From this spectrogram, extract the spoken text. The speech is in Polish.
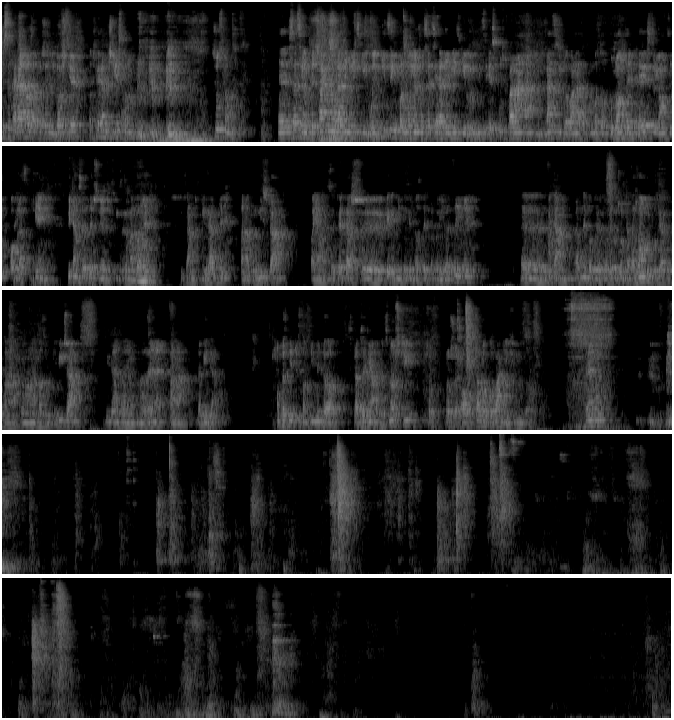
Wysoka Rado, zaproszeni goście, otwieram 36. e, sesję nadzwyczajną Rady Miejskiej w Łęknicy. Informuję, że sesja Rady Miejskiej w Łęknicy jest utrwalana i transmitowana za pomocą urządzeń rejestrujących obraz i dźwięk. Witam serdecznie wszystkich zgromadzonych, witam wszystkich radnych, pana burmistrza, panią sekretarz, e, kierowników jednostek organizacyjnych. E, Witam radnego powiatowego, członka zarządu powiatu, pana Romana Mazurkiewicza. Witam panią Marlenę, pana Dawida. Obecnie przystąpimy do sprawdzenia obecności. Pro- Proszę o zalogowanie się do systemu.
